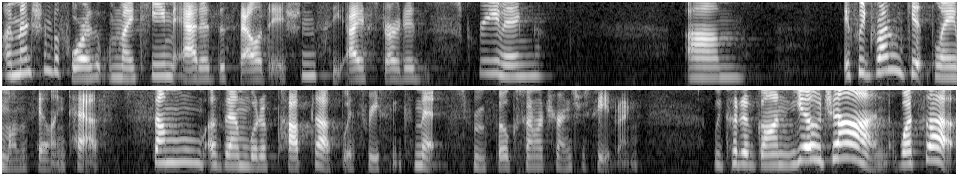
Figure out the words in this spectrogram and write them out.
I mentioned before that when my team added this validation, CI started screaming. Um, if we'd run git blame on the failing tests, some of them would have popped up with recent commits from folks on returns receiving. We could have gone, yo, John, what's up?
